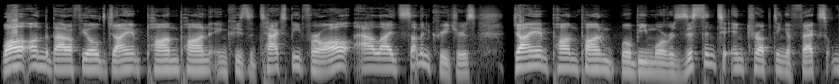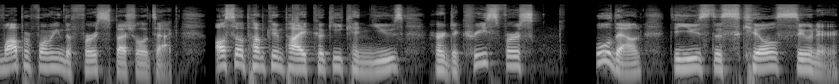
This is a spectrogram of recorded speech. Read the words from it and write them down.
While on the battlefield, Giant Pom Pon increases attack speed for all allied summon creatures. Giant Pom Pon will be more resistant to interrupting effects while performing the first special attack. Also, Pumpkin Pie Cookie can use her decreased first cooldown to use the skill sooner.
